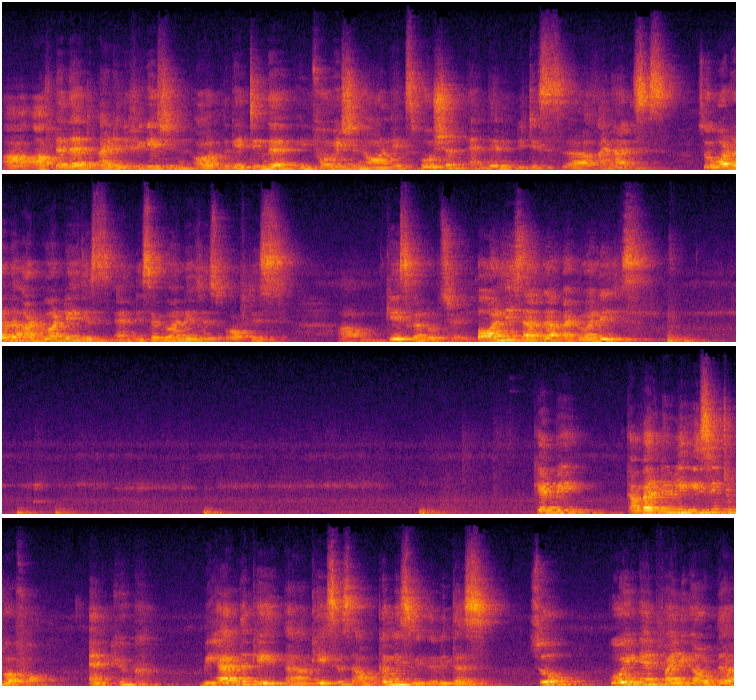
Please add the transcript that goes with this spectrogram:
Uh, after that, identification or the getting the information on exposure and then it is uh, analysis. So, what are the advantages and disadvantages of this um, case control study? All these are the advantages. Can be comparatively easy to perform and quick. We have the case, uh, cases, outcome is with, with, us. So, going and finding out the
